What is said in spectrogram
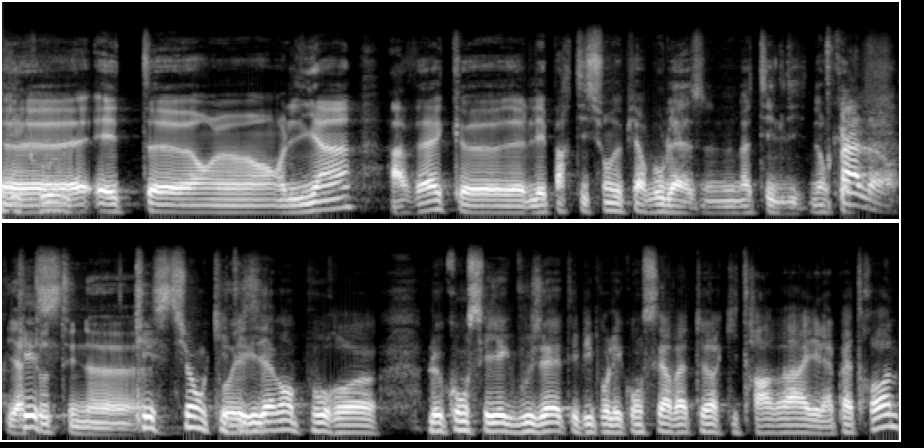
euh, est euh, en, en lien avec euh, les partitions de Pierre Boulez, m'a-t-il dit. Donc Alors, il y a toute une Question qui est évidemment pour le conseiller que vous êtes et puis pour les conservateurs qui travaillent et la patronne.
